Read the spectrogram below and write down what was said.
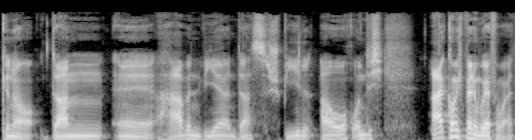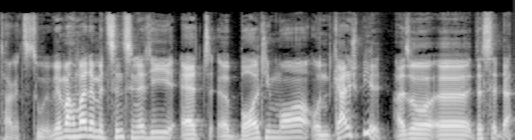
Genau, dann äh, haben wir das Spiel auch und ich Ah, komme ich bei den Waferwire Targets zu. Wir machen weiter mit Cincinnati at äh, Baltimore und geiles Spiel. Also, äh, das, da,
